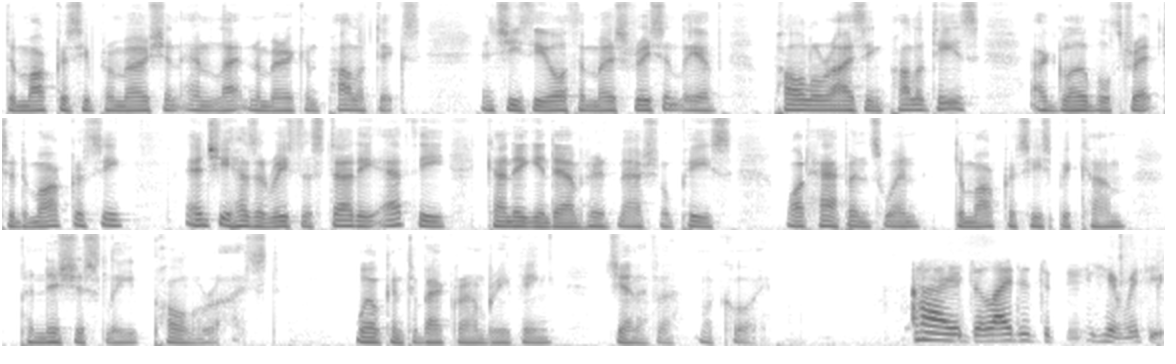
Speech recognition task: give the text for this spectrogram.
democracy promotion, and Latin American politics. And she's the author most recently of Polarizing Polities, A Global Threat to Democracy and she has a recent study at the Carnegie Endowment for International Peace What Happens When Democracies Become Perniciously Polarized. Welcome to Background Briefing, Jennifer McCoy. Hi, delighted to be here with you.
